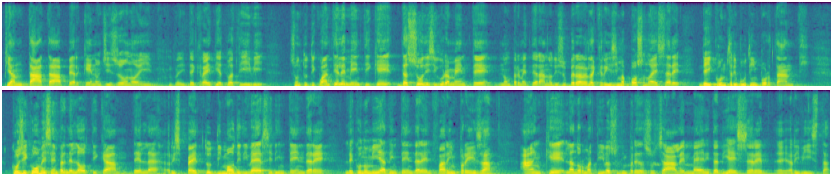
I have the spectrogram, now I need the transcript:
piantata perché non ci sono i, i decreti attuativi sono tutti quanti elementi che da soli sicuramente non permetteranno di superare la crisi, ma possono essere dei contributi importanti così come sempre nell'ottica del rispetto di modi diversi di intendere l'economia, di intendere il fare impresa, anche la normativa sull'impresa sociale merita di essere eh, rivista.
